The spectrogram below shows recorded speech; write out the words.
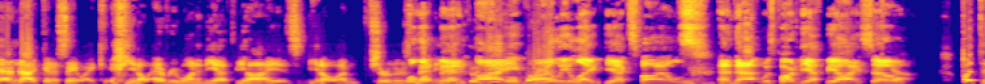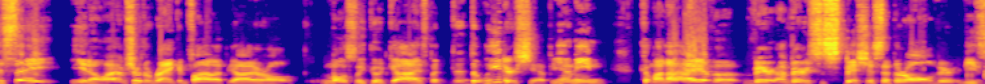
I'm not going to say like you know everyone in the FBI is you know I'm sure there's Well, many look, many man, good I people but, really like the X Files, and that was part of the FBI. So yeah. but to say you know I'm sure the rank and file FBI are all mostly good guys but the, the leadership I mean come on I, I have a very I'm very suspicious that they're all very these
